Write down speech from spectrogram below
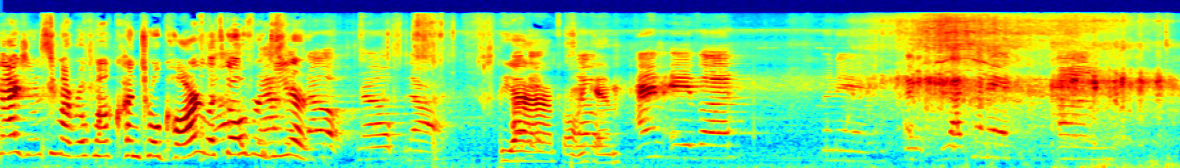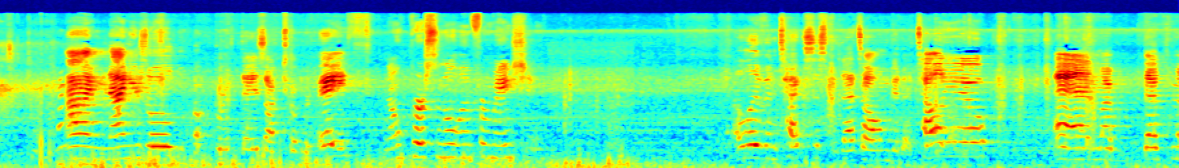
guys, you want to see my remote control car? Let's go over no, here. No, no, no. Yeah, I'm Okay, following so him. I'm Ava. My name. I mean, that's my name. Um, I'm nine years old. Birthday is October 8th. No personal information. I live in Texas, but that's all I'm gonna tell you. And my that's my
